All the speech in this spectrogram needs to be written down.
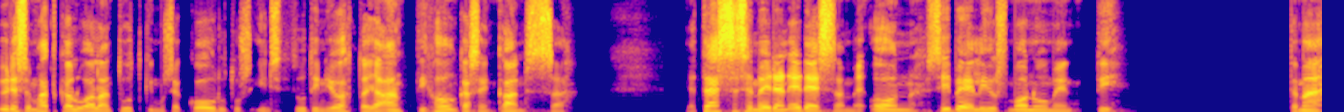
yhdessä matkailualan tutkimus- ja koulutusinstituutin johtaja Antti Honkasen kanssa. Ja tässä se meidän edessämme on Sibelius-monumentti, tämä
